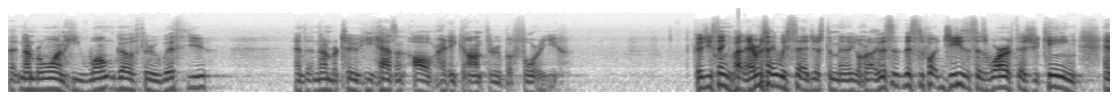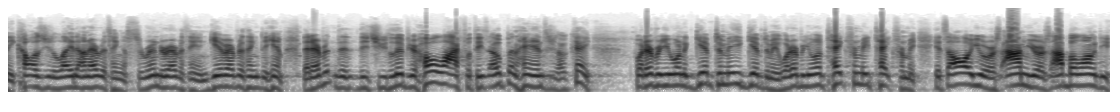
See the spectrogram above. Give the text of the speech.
that, number one, He won't go through with you, and that, number two, He hasn't already gone through before you. Because you think about everything we said just a minute ago. Like, this, is, this is what Jesus is worth as your king. And he calls you to lay down everything and surrender everything and give everything to him. That, every, that you live your whole life with these open hands. You're like, okay, whatever you want to give to me, give to me. Whatever you want to take from me, take from me. It's all yours. I'm yours. I belong to you.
